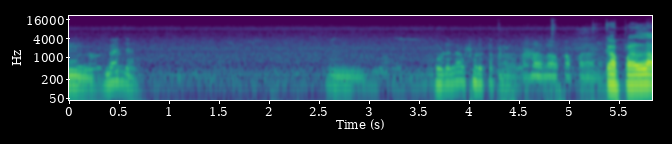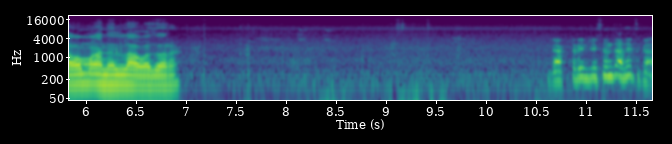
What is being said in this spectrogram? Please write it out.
पुढं लाव कपाळाला लाव. कपाळाला. कपाळ लावा मानाला लावा जरा. डॉक्टर इंजेक्शन झालेत का?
